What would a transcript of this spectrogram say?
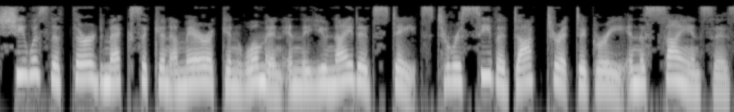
She was the third Mexican-American woman in the United States to receive a doctorate degree in the sciences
